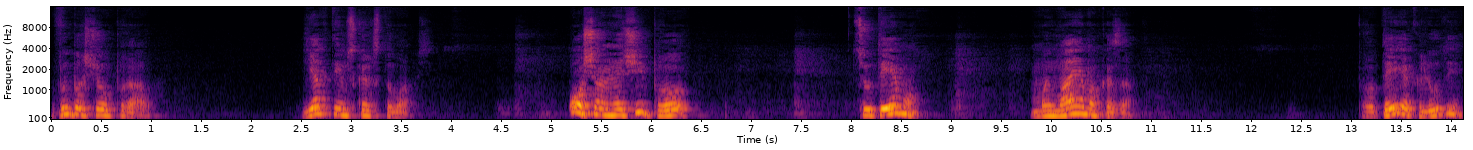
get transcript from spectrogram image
виборчого права. Як ти їм скористувався? Ось, глядачі, про цю тему ми маємо казати. Про те, як люди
